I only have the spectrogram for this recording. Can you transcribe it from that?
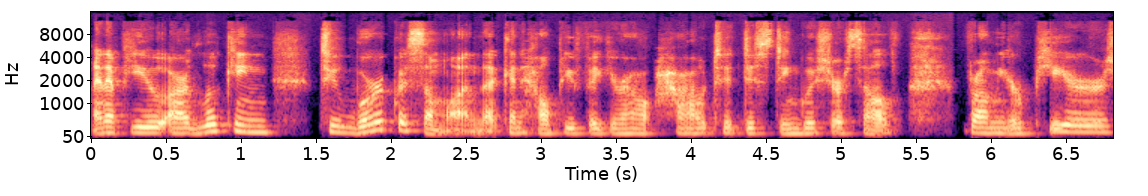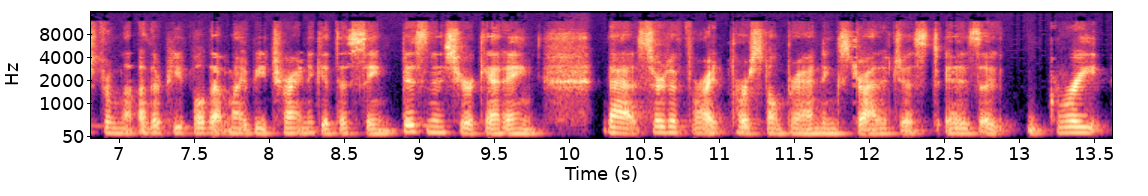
And if you are looking to work with someone that can help you figure out how to distinguish yourself from your peers, from the other people that might be trying to get the same business you're getting, that certified personal branding strategist is a great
